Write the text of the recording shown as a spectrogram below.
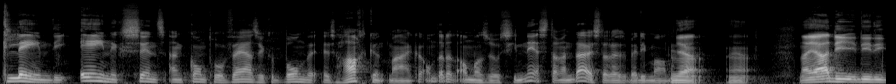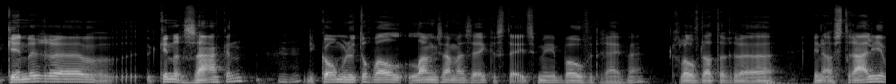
claim die enigszins aan controverse gebonden is hard kunt maken, omdat het allemaal zo sinister en duister is bij die man. ja, ja. Nou ja, die, die, die kinder, eh, kinderzaken. Die komen nu toch wel langzaam maar zeker steeds meer bovendrijven. Hè? Ik geloof dat er eh, in Australië,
